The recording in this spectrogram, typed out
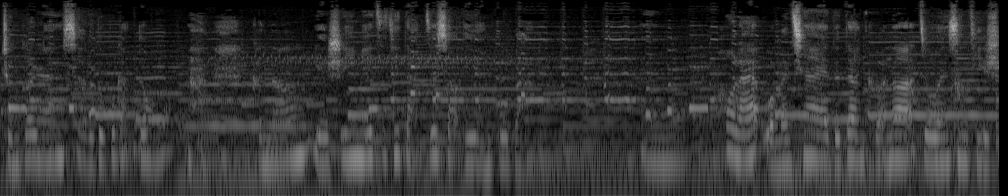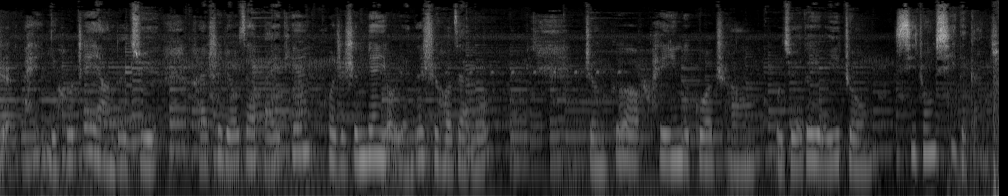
整个人吓得都不敢动了。可能也是因为自己胆子小的缘故吧。后来我们亲爱的蛋壳呢就温馨提示：哎，以后这样的剧。还是留在白天或者身边有人的时候再录。整个配音的过程，我觉得有一种戏中戏的感觉。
